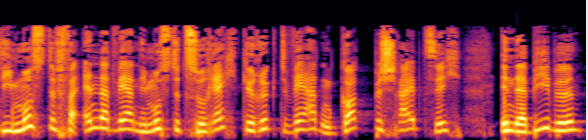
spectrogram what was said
die musste verändert werden, die musste zurechtgerückt werden. Gott beschreibt sich in der Bibel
